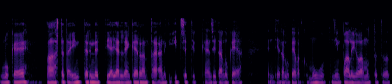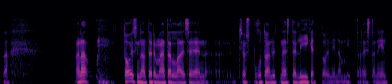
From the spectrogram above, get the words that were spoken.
lukee taas tätä internettiä jälleen kerran, tai ainakin itse tykkään sitä lukea. En tiedä lukevatko muut niin paljon, mutta tuota, aina toisinaan törmää tällaiseen, jos puhutaan nyt näistä liiketoiminnan mittareista, niin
